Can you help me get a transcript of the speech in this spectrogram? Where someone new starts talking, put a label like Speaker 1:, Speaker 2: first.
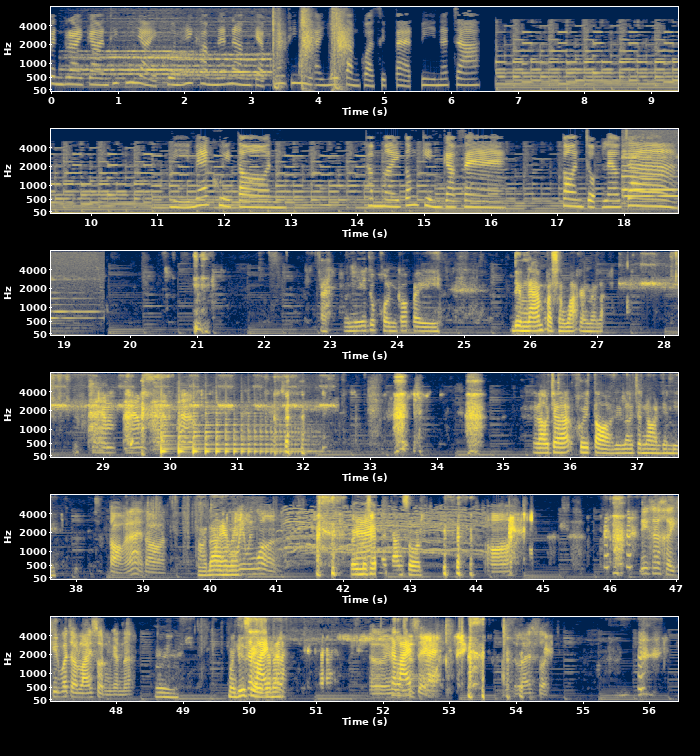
Speaker 1: เป็นรายการที่ผู้ใหญ่ควรให้คำแนะนำแก่ผู้ที่มีอายุต่ำกว่า 18 ปีนะจ๊ะหนีแม่คุยตอน ทำไมต้องกินกาแฟ ตอนจบแล้วจ้า
Speaker 2: อะ วันนี้ทุกคนก็ไปดื่มน้ำปัสสาวะกันมาละ
Speaker 3: พามพามพามพาม
Speaker 2: เราจะคุยต่อหรือเราจะนอนกันดี
Speaker 3: ต่อก็ได้ต่อ
Speaker 2: ต่อได้ใช่ไหม
Speaker 3: นูยังไม่ง่วงอะ
Speaker 2: ไม่ไม่ใช่รายการสด
Speaker 3: อ๋อ นี่ก็เคยคิดว่าจะไลฟ์สดเหมือนกันนะ
Speaker 2: อืมเหมือนพี่เส
Speaker 4: จะ
Speaker 2: ก
Speaker 4: ไลฟ์
Speaker 2: กัน
Speaker 4: อะไร
Speaker 2: นะ
Speaker 3: เออ
Speaker 4: จะไลฟ์
Speaker 3: พิเศษ
Speaker 4: อะไร
Speaker 3: จะไลฟ์สด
